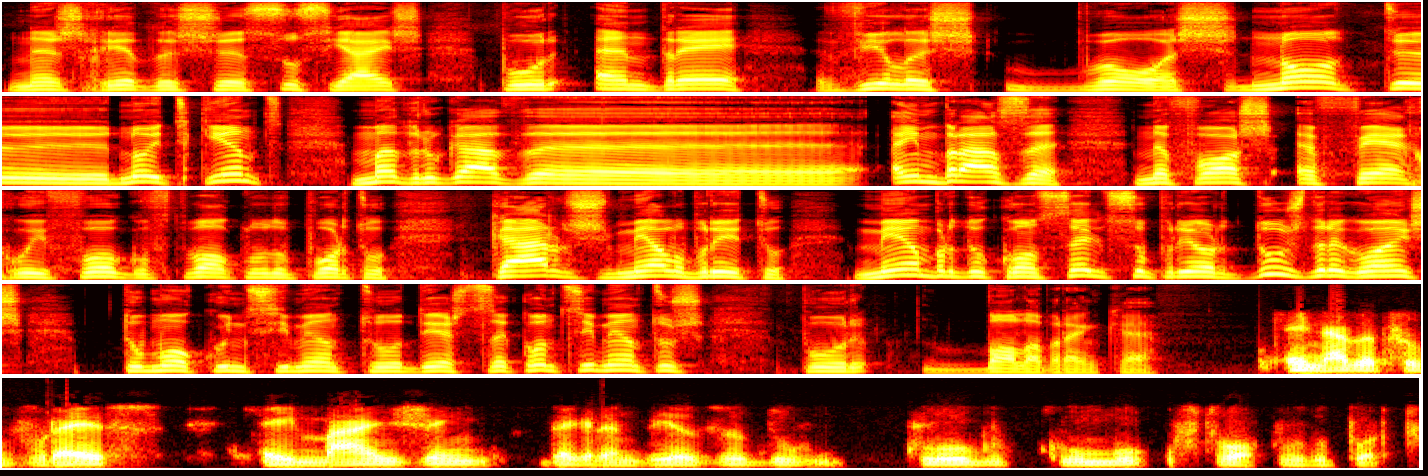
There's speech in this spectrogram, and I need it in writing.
nas redes sociais por André Vilas Boas. Noite, noite quente, madrugada em brasa, na Foz, a Ferro e Fogo, Futebol Clube do Porto. Carlos Melo Brito, membro do Conselho Superior dos Dragões, tomou conhecimento destes acontecimentos por bola branca. Em nada favorece a imagem da grandeza do clube como o Futebol Clube do Porto.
